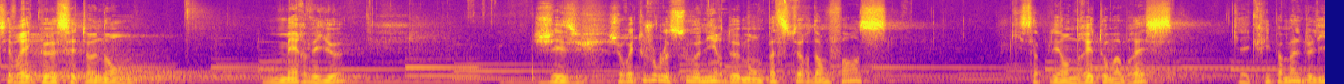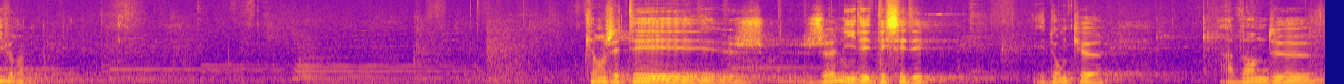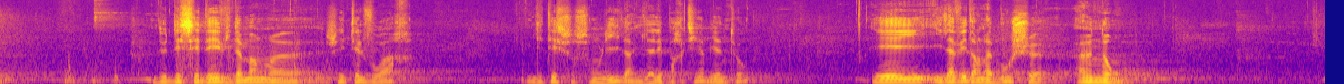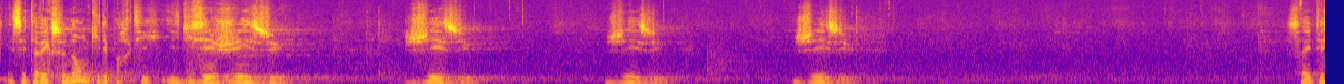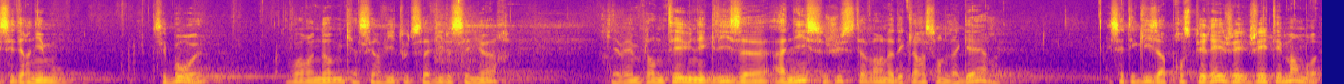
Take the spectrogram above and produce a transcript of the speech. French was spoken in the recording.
C'est vrai que c'est un nom merveilleux. Jésus. J'aurai toujours le souvenir de mon pasteur d'enfance qui s'appelait André Thomas Bress, qui a écrit pas mal de livres. Quand j'étais jeune, il est décédé. Et donc, euh, avant de, de décéder, évidemment, euh, j'ai été le voir. Il était sur son lit, là, il allait partir bientôt. Et il avait dans la bouche un nom. Et c'est avec ce nom qu'il est parti. Il disait Jésus, Jésus, Jésus, Jésus. Ça a été ses derniers mots. C'est beau, hein? Voir un homme qui a servi toute sa vie le Seigneur, qui avait implanté une église à Nice juste avant la déclaration de la guerre. Et cette église a prospéré. J'ai été membre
